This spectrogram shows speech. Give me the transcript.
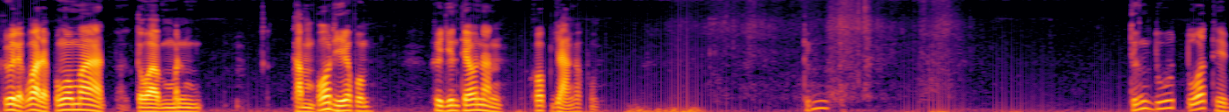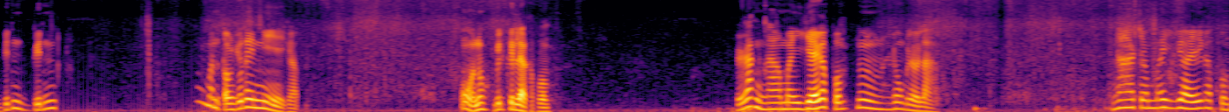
คือเรียกว่าแต่ผมว่ามาตัวมันคำพอดีครับผม คือยืนแถวนั้นครบอย่างครับผม ถึง ถึงดูตัวเถบินบิน มันต้องอยู่ในนี่ครับ โอ้นูบินขึ้นแล้วครับผมรังนาไม่ใหญ่ครับผมนู่นลงไปแล้วล่ะนาจะไม่ใหญ่ครับผม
